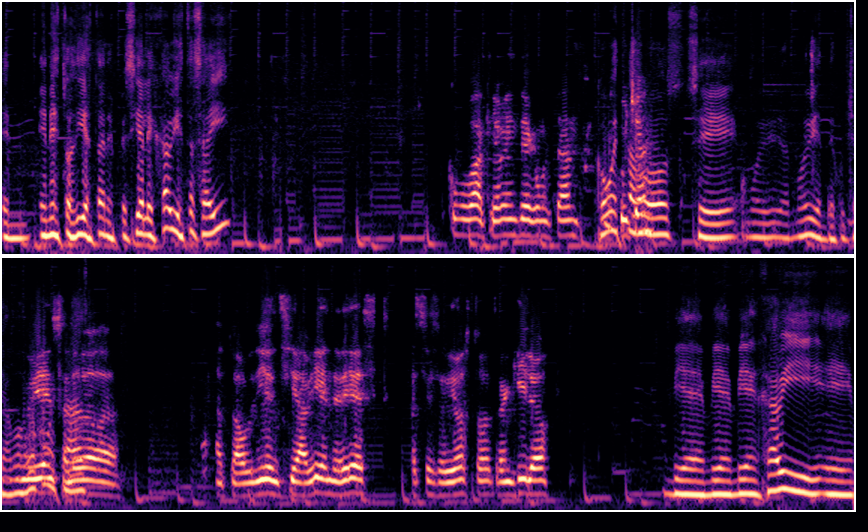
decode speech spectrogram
en, en estos días tan especiales. Javi, ¿estás ahí? ¿Cómo va, Clemente? ¿Cómo están? ¿Cómo vos? Sí, muy bien, muy bien, te escuchamos. Muy ¿Vos bien, saludo a, a tu audiencia, bien de 10. Gracias a Dios, todo tranquilo. Bien, bien, bien. Javi, eh,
